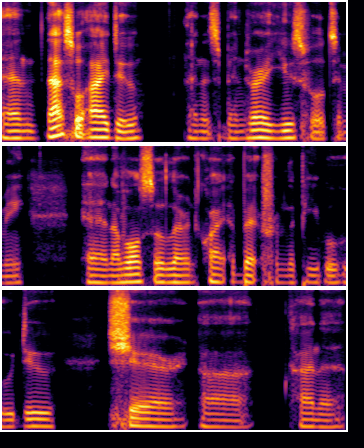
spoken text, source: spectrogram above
and that's what i do and it's been very useful to me and i've also learned quite a bit from the people who do share uh, kind of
